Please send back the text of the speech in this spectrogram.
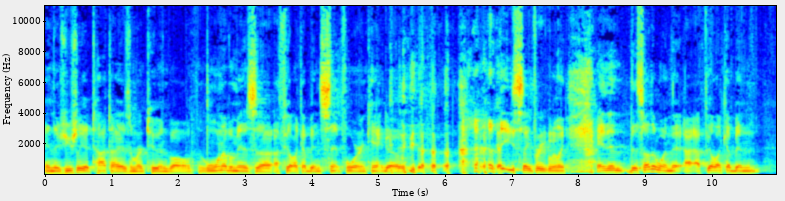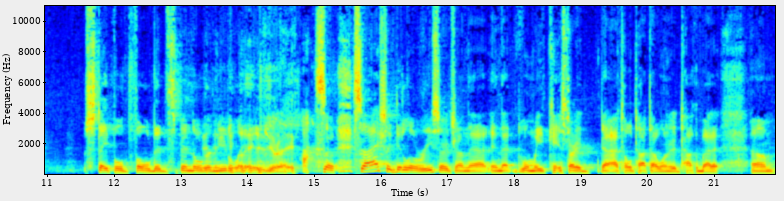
and there's usually a Tataism or two involved. One of them is uh, I feel like I've been sent for and can't go. that you say frequently, and then this other one that I, I feel like I've been stapled, folded, spindled, or mutilated. You're right. so, so I actually did a little research on that, and that when we started, I told Tata I wanted to talk about it, um,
